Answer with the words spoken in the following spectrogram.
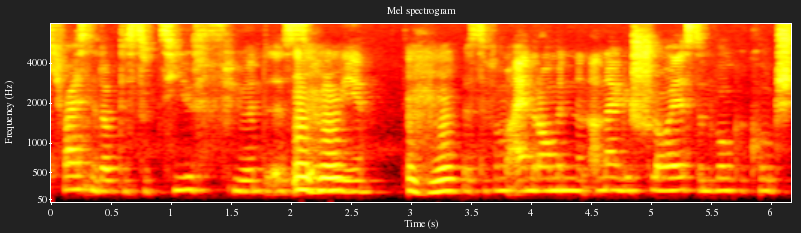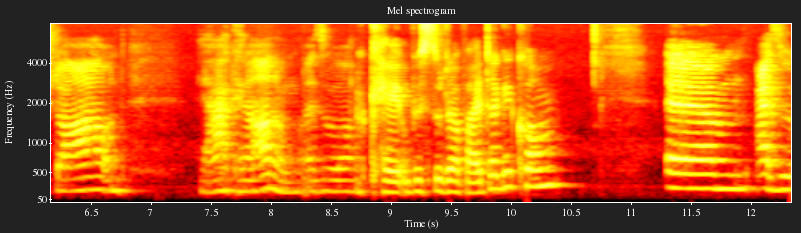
ich weiß nicht, ob das so zielführend ist Mhm. irgendwie. Mhm. Bist du vom einen Raum in den anderen geschleust und Vocal Coach da und ja, keine Ahnung. Also, Okay, und bist du da weitergekommen? Ähm, also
